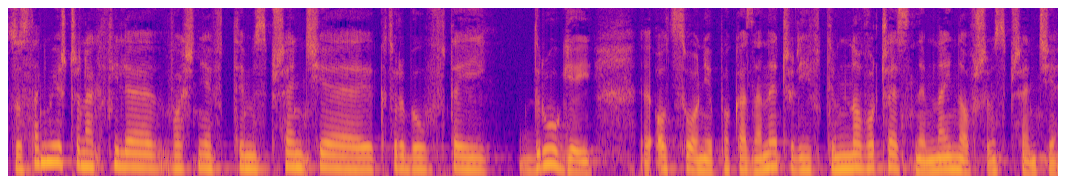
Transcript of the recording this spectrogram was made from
Zostańmy jeszcze na chwilę właśnie w tym sprzęcie, który był w tej drugiej e, odsłonie pokazane, czyli w tym nowoczesnym, najnowszym sprzęcie.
